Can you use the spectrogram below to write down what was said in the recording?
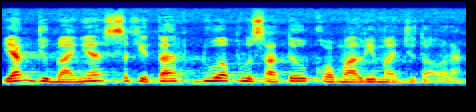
yang jumlahnya sekitar 21,5 juta orang.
